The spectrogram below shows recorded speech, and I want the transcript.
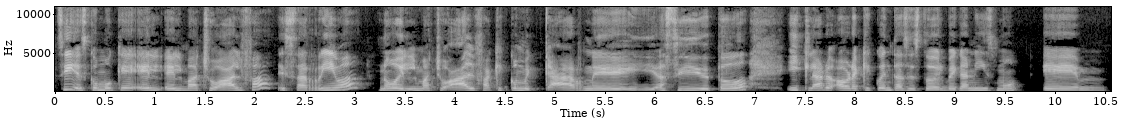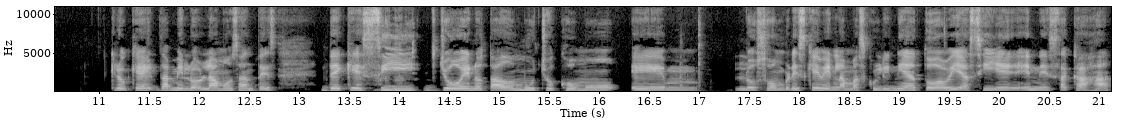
sí, es como que el, el macho alfa está arriba, ¿no? El macho alfa que come carne y así de todo. Y claro, ahora que cuentas esto del veganismo, em, creo que también lo hablamos antes, de que sí, yo he notado mucho como em, los hombres que ven la masculinidad todavía así en, en esta caja,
